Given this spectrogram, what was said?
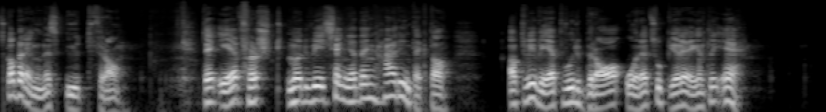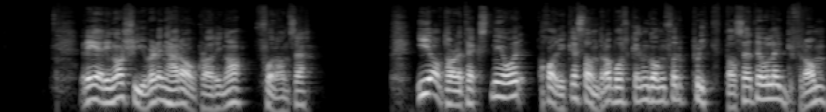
skal beregnes ut fra. Det er først når vi kjenner denne inntekta, at vi vet hvor bra årets oppgjør egentlig er. Regjeringa skyver denne avklaringa foran seg. I avtaleteksten i år har ikke Sandra Borch engang forplikta seg til å legge fram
